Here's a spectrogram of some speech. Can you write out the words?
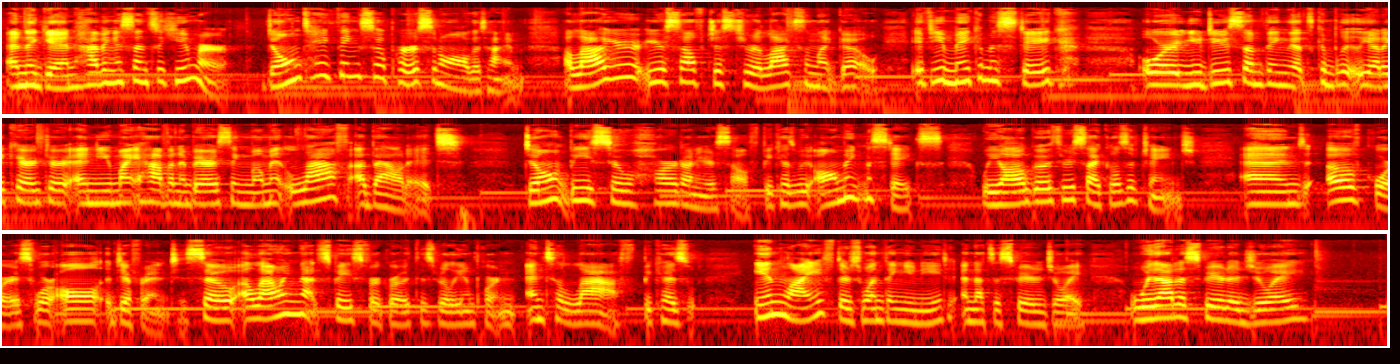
And again, having a sense of humor. Don't take things so personal all the time. Allow your, yourself just to relax and let go. If you make a mistake, or you do something that's completely out of character and you might have an embarrassing moment, laugh about it. Don't be so hard on yourself because we all make mistakes. We all go through cycles of change. And of course, we're all different. So, allowing that space for growth is really important and to laugh because in life, there's one thing you need, and that's a spirit of joy. Without a spirit of joy,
